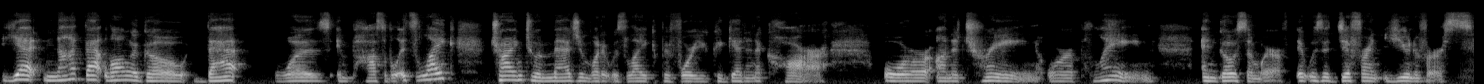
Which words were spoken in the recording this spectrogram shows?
yet, not that long ago, that was impossible. It's like trying to imagine what it was like before you could get in a car or on a train or a plane and go somewhere. It was a different universe.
